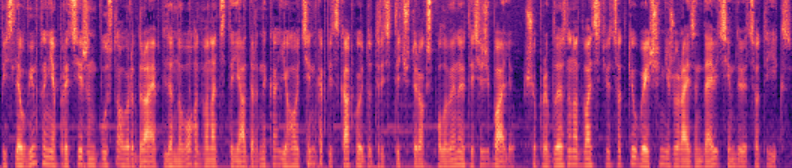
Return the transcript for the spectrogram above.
Після увімкнення Precision Boost Overdrive для нового 12-ядерника його оцінка підскакує до 34,5 тисяч балів, що приблизно на 20% вище, ніж у Ryzen 9 7900X.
